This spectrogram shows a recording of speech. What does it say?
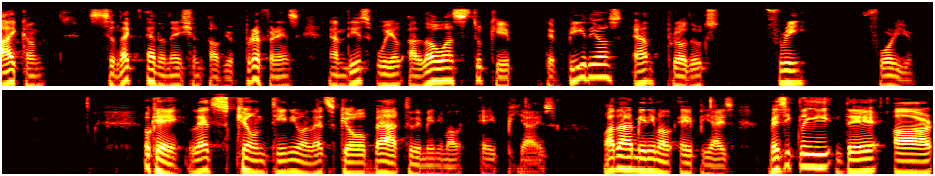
icon, select a donation of your preference, and this will allow us to keep the videos and products free for you. Okay, let's continue and let's go back to the minimal APIs. What are minimal APIs? Basically, they are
